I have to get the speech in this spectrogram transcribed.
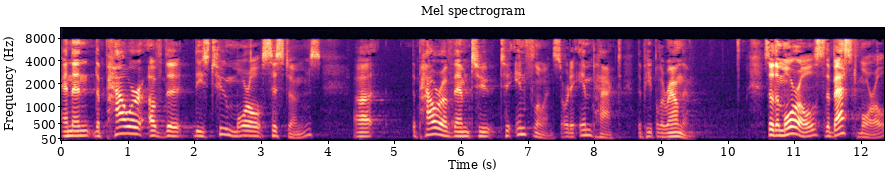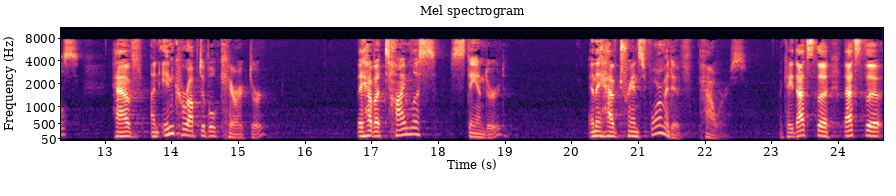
and then the power of the, these two moral systems uh, the power of them to, to influence or to impact the people around them. So the morals, the best morals, have an incorruptible character, they have a timeless standard, and they have transformative powers. Okay, that's the, that's the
